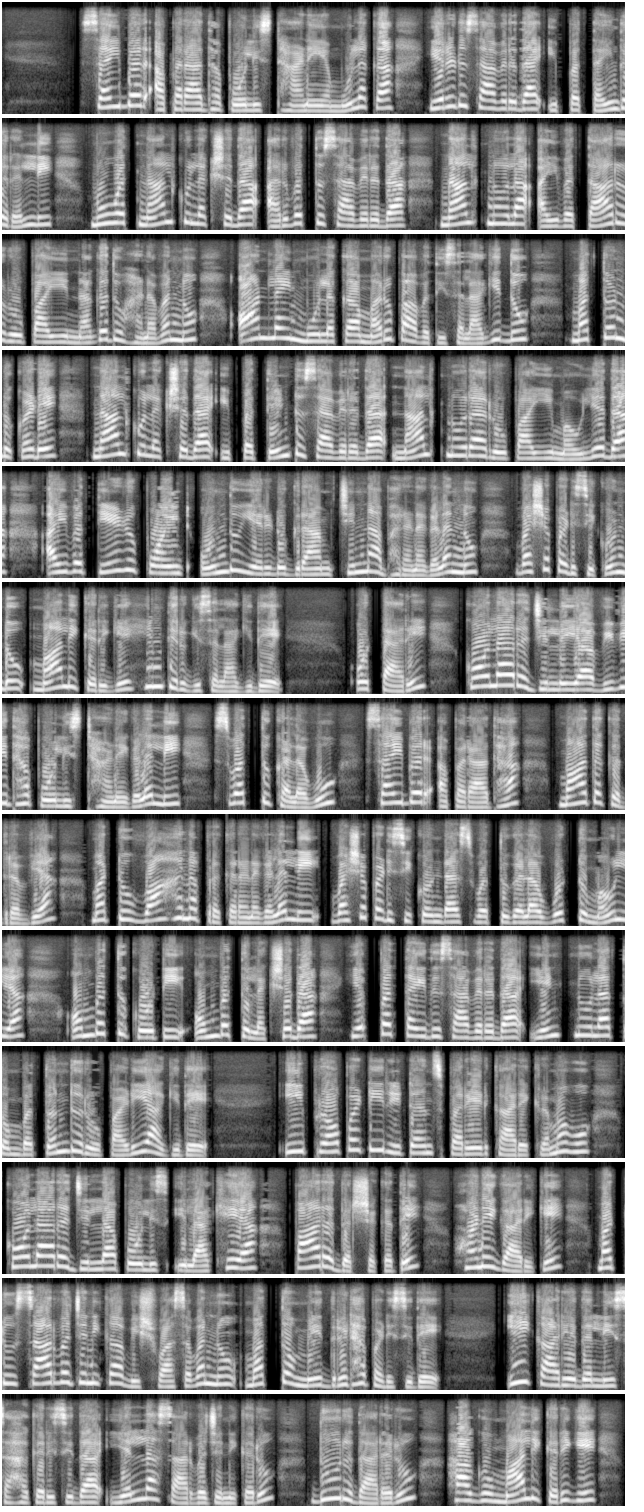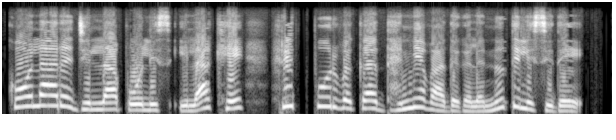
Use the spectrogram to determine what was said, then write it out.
ಸೈಬರ್ ಅಪರಾಧ ಪೊಲೀಸ್ ಠಾಣೆಯ ಮೂಲಕ ಎರಡು ಸಾವಿರದ ಇಪ್ಪತ್ತೈದರಲ್ಲಿ ಮೂವತ್ನಾಲ್ಕು ಲಕ್ಷದ ಅರವತ್ತು ಸಾವಿರದ ನಾಲ್ಕುನೂರ ಐವತ್ತಾರು ರೂಪಾಯಿ ನಗದು ಹಣವನ್ನು ಆನ್ಲೈನ್ ಮೂಲಕ ಮರುಪಾವತಿಸಲಾಗಿದ್ದು, ಮತ್ತೊಂದು ಕಡೆ ನಾಲ್ಕು ಲಕ್ಷದ ಇಪ್ಪತ್ತೆಂಟು ಸಾವಿರದ ನಾಲ್ಕುನೂರ ರೂಪಾಯಿ ಮೌಲ್ಯದ ಐವತ್ತೇಳು ಪಾಯಿಂಟ್ ಒಂದು ಎರಡು ಗ್ರಾಂ ಚಿನ್ನಾಭರಣಗಳನ್ನು ವಶಪಡಿಸಿಕೊಂಡು ಮಾಲೀಕರಿಗೆ ಹಿಂತಿರುಗಿಸಲಾಗಿದೆ. ಒಟ್ಟಾರೆ ಕೋಲಾರ ಜಿಲ್ಲೆಯ ವಿವಿಧ ಪೊಲೀಸ್ ಠಾಣೆಗಳಲ್ಲಿ ಸ್ವತ್ತು ಕಳವು, ಸೈಬರ್ ಅಪರಾಧ, ಮಾದಕ ದ್ರವ್ಯ ಮತ್ತು ವಾಹನ ಪ್ರಕರಣಗಳಲ್ಲಿ ವಶಪಡಿಸಿಕೊಂಡ ಸ್ವತ್ತುಗಳ ಒಟ್ಟು ಮೌಲ್ಯ ಒಂಬತ್ತು ಕೋಟಿ ಒಂಬತ್ತು ಲಕ್ಷದ ಎಪ್ಪತ್ತೈದು ಸಾವಿರದ ಎಂಟುನೂರ ತೊಂಬತ್ತೊಂದು ರೂಪಾಯಿಯಾಗಿದೆ. ಈ ಪ್ರಾಪರ್ಟಿ ರಿಟರ್ನ್ಸ್ ಪರೇಡ್ ಕಾರ್ಯಕ್ರಮವು ಕೋಲಾರ ಜಿಲ್ಲಾ ಪೊಲೀಸ್ ಇಲಾಖೆಯ ಪಾರದರ್ಶಕತೆ, ಹೊಣೆಗಾರಿಕೆ ಮತ್ತು ಸಾರ್ವಜನಿಕ ವಿಶ್ವಾಸವನ್ನು ಮತ್ತೊಮ್ಮೆ ದೃಢಪಡಿಸಿದೆ. ಈ ಕಾರ್ಯದಲ್ಲಿ ಸಹಕರಿಸಿದ ಎಲ್ಲ ಸಾರ್ವಜನಿಕರು, ದೂರುದಾರರು ಹಾಗೂ ಮಾಲೀಕರಿಗೆ ಕೋಲಾರ ಜಿಲ್ಲಾ ಪೊಲೀಸ್ ಇಲಾಖೆ ಹೃತ್ಪೂರ್ವಕ ಧನ್ಯವಾದಗಳನ್ನು ತಿಳಿಸಿದೆ.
